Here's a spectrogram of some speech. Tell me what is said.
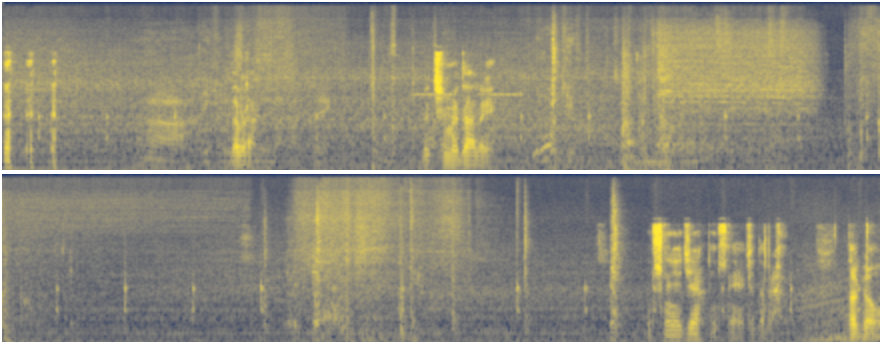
Dobra. Lecimy dalej. Nic nie jedzie? Nic nie jedzie, dobra. To go.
